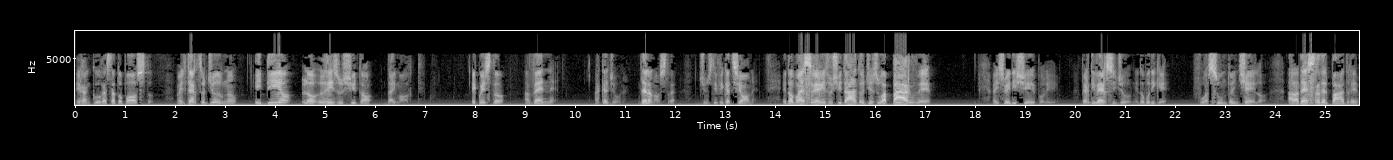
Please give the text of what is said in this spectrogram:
era ancora stato posto, ma il terzo giorno il Dio lo risuscitò dai morti. E questo avvenne a cagione della nostra giustificazione. E dopo essere risuscitato Gesù apparve ai suoi discepoli per diversi giorni, dopodiché fu assunto in cielo, alla destra del Padre,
